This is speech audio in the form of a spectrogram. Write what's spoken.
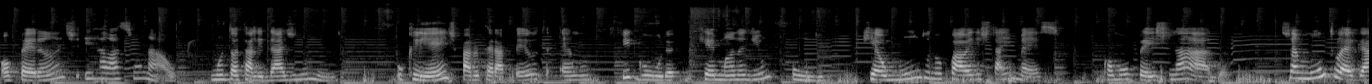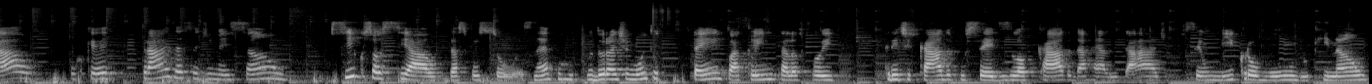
operante e relacional, uma totalidade no mundo. O cliente para o terapeuta é uma figura que emana de um fundo, que é o mundo no qual ele está imerso, como o peixe na água. Isso é muito legal porque traz essa dimensão psicossocial das pessoas, né? Durante muito tempo a clínica ela foi criticado por ser deslocado da realidade, por ser um micromundo que não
